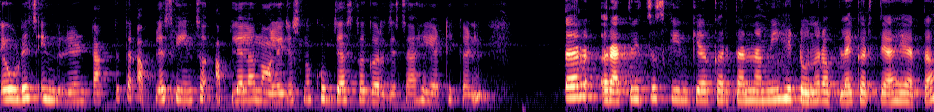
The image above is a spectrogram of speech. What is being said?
तेवढेच इन्ग्रेडियंट टाकते. तर आपल्या स्किनचं आपल्याला नॉलेज असणं खूप जास्त गरजेचं आहे या ठिकाणी. तर रात्रीचं स्किन केअर करताना मी हे टोनर अप्लाय करते आहे आता.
